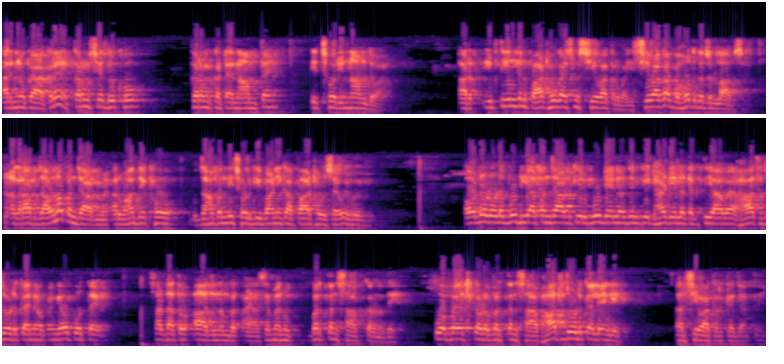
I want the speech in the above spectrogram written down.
अर्नियों का करें कर्म से दुख हो, कर्म कटे नाम तय छोरी नाम दवा। और ये तीन दिन पाठ होगा, इसमें सेवा करवाई। सेवा का बहुत गजब लाभ से। अगर आप जाओ ना पंजाब में, और वहाँ देखो, जहाँ बंदी छोड़ की, वाणी का पाठ हो, से हो ओडो ओडो बूढ़िया पंजाब की बूढ़े ने जिनकी ढाडी लटकती आवे, हाथ जोड़ कहने कहेंगे, ओ पोते, साडा तो आज नंबर आया से मैनू बर्तन साफ़ करने दे। वो बैठ कर बर्तन साफ़, हाथ जोड़ के लेंगे, और सेवा करके जाते हैं।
